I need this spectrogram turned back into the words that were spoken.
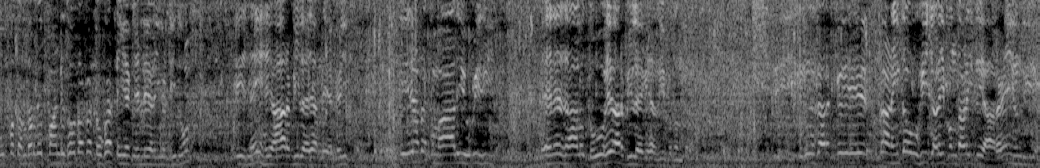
ਉਹ ਪਤੰਦਰ ਦੇ 500 ਤਾਂ ਘੱਟੋ ਘੱਟ ਹੀ ਆ ਕੇਲੇ ਵਾਲੀ ਗੱਡੀ ਤੋਂ। ਇਹ ਨਹੀਂ 1000 ਵੀ ਲੈ ਜਾਂਦੇ ਆ ਕਈ। ਕੇਰਿਆਂ ਦਾ ਕਮਾਲ ਹੀ ਹੋ ਗਈ ਸੀ। ਪਿਛਲੇ ਸਾਲ ਉਹ 2000 ਵੀ ਲੈ ਗਿਆ ਸੀ ਪਤੰਦਰ। ਇਸ ਕਰਕੇ ਕਹਾਣੀ ਤਾਂ ਉਹੀ 40 45 ਤੇ ਆ ਰਹਿਣੀ ਹੁੰਦੀ ਹੈ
